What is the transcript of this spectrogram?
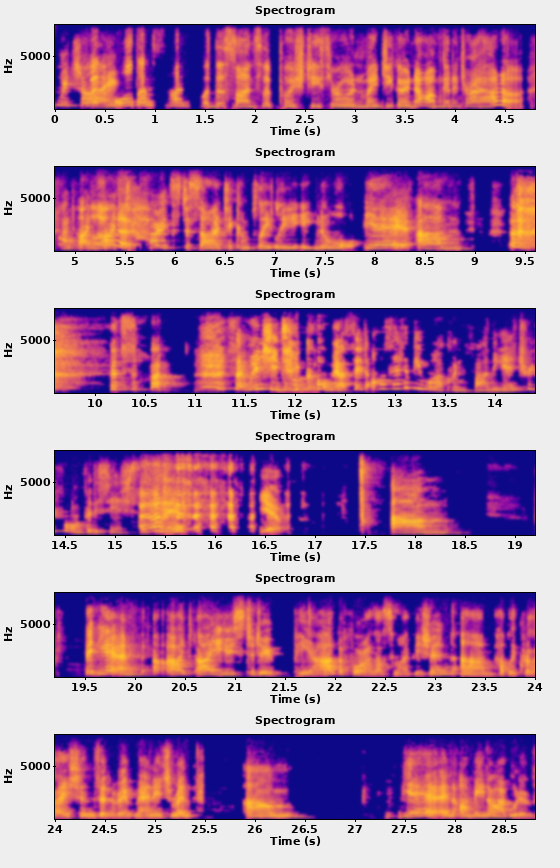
which But I, all those signs were the signs that pushed you through and made you go, "No, I'm going to try harder." I, I, love I it. totes decide to completely ignore. Yeah. Um, so, so when she did call me, I said, "Oh, that'd be why I couldn't find the entry form for this year." She said, "Yeah, yeah." Um, but yeah, and I, I used to do PR before I lost my vision, um, public relations and event management. Um, yeah, and I mean, I would have,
